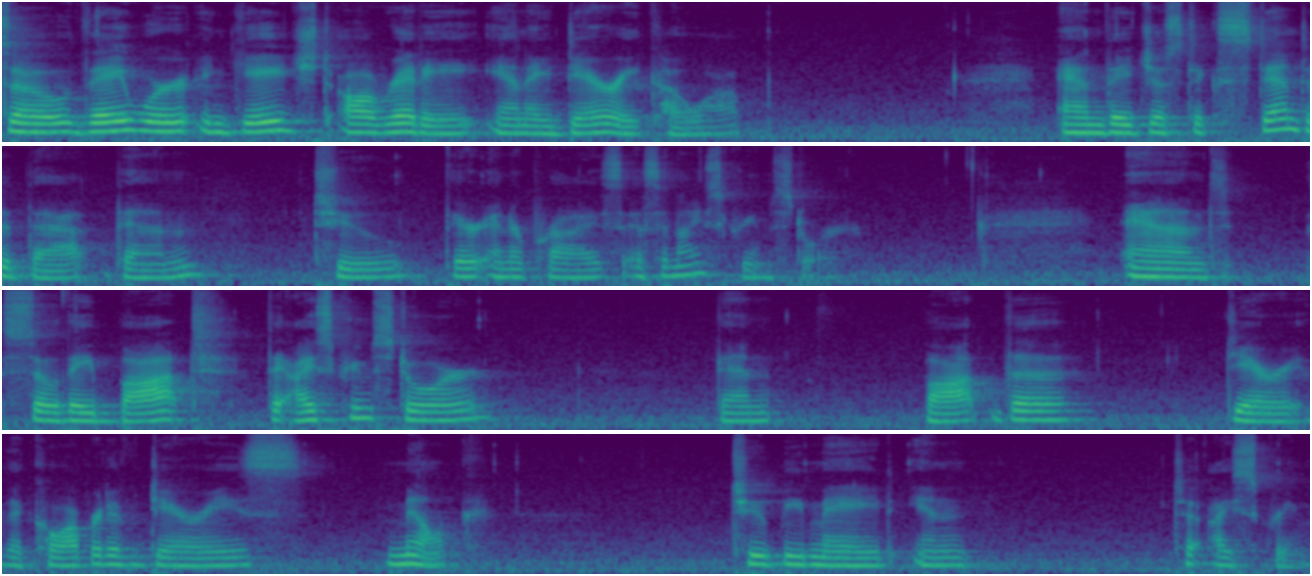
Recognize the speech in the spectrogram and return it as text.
So they were engaged already in a dairy co-op and they just extended that then to their enterprise as an ice cream store. And so they bought the ice cream store, then bought the dairy, the cooperative dairies milk to be made into ice cream.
